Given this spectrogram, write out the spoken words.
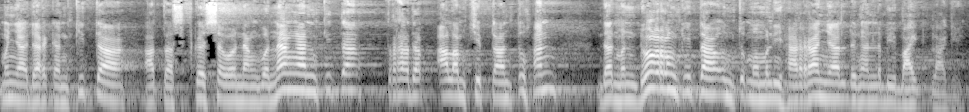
menyadarkan kita atas kesewenang-wenangan kita terhadap alam ciptaan Tuhan dan mendorong kita untuk memeliharanya dengan lebih baik lagi.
